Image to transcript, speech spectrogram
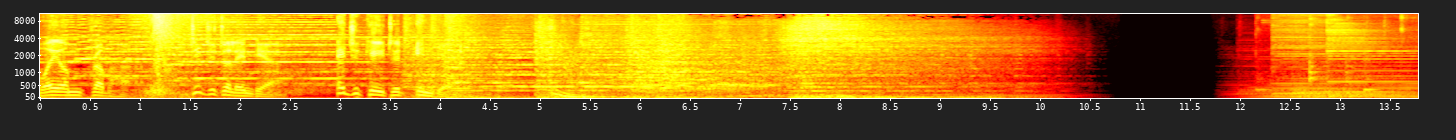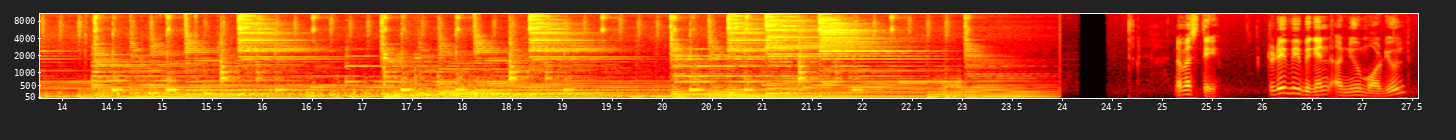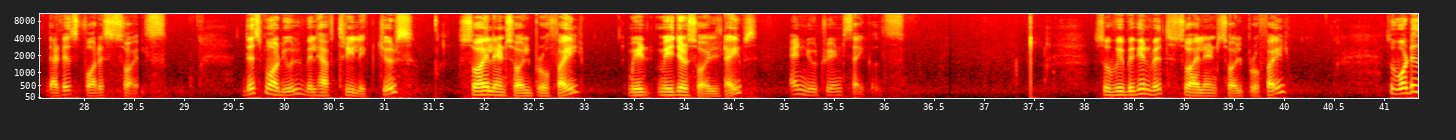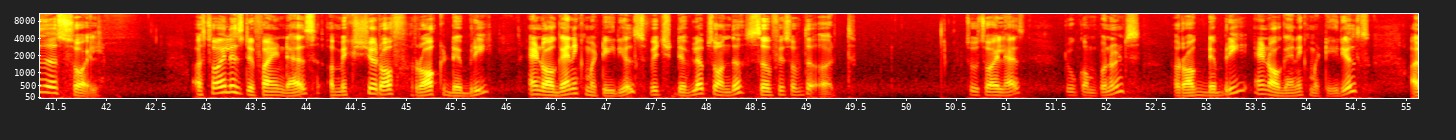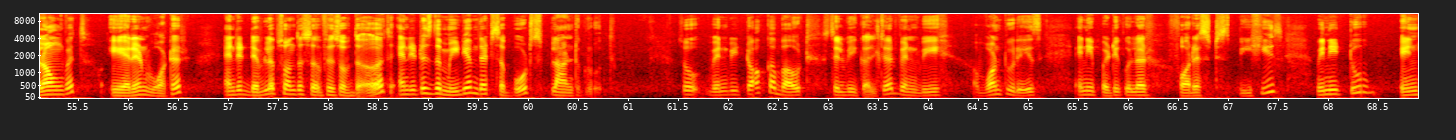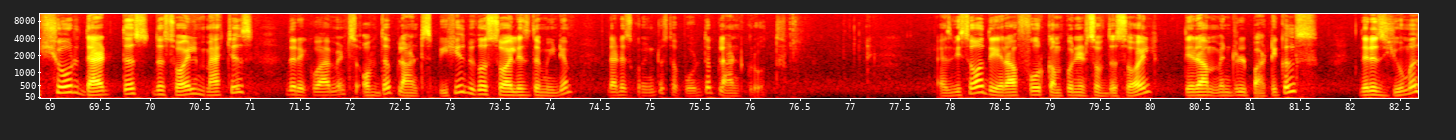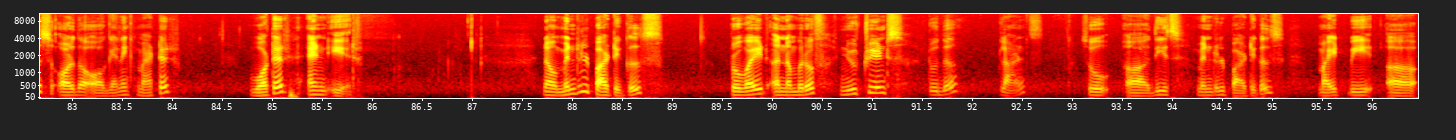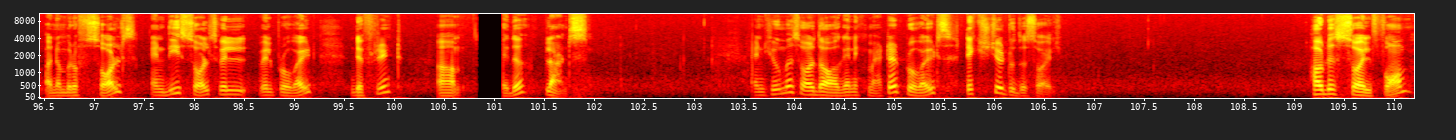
Swayam Prabha. Digital India. Educated India. Namaste. Today we begin a new module that is forest soils. This module will have three lectures soil and soil profile, major soil types and nutrient cycles. So, we begin with soil and soil profile. So, what is a soil? A soil is defined as a mixture of rock debris and organic materials which develops on the surface of the earth. So, soil has two components rock debris and organic materials along with air and water and it develops on the surface of the earth and it is the medium that supports plant growth. So, when we talk about silviculture, when we want to raise any particular forest species, we need to ensure that this the soil matches the requirements of the plant species, because soil is the medium that is going to support the plant growth. As we saw there are four components of the soil, there are mineral particles, there is humus or the organic matter, water and air. Now, mineral particles provide a number of nutrients to the plants. So, uh, these mineral particles might be uh, a number of salts and these salts will, will provide different um, the plants. And humus or the organic matter provides texture to the soil. How does soil form?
